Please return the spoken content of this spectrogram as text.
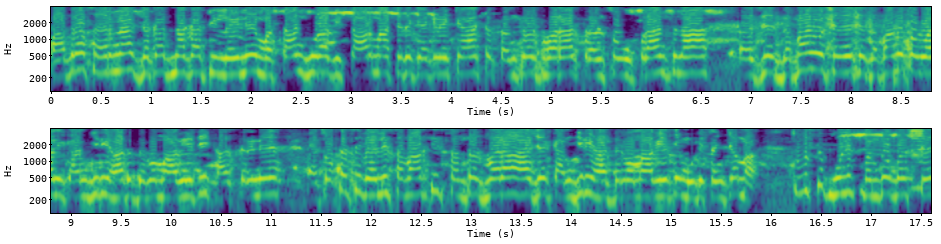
પાદરા શહેરના જકાતનાકાથી લઈને મસ્તાનપુરા વિસ્તારમાં છે તે ક્યાંક ને ક્યાંક તંત્ર દ્વારા ત્રણસો ઉપરાંતના જે દબાણો છે તે દબાણો તોડવાની કામગીરી હાથ ધરવામાં આવી હતી. ખાસ કરીને ચોક્કસી વહેલી સવારથી જ તંત્ર દ્વારા આ જે કામગીરી હાથ ધરવામાં આવી હતી, મોટી સંખ્યામાં ચુસ્ત પોલીસ બંદોબસ્ત છે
